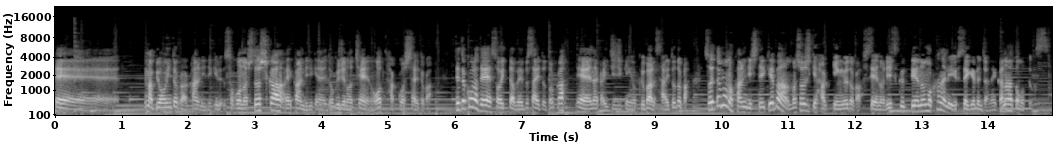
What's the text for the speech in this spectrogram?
えーまあ、病院とかが管理できる、そこの人しか管理できない独自のチェーンを発行したりとか、ってところで、そういったウェブサイトとか、えー、なんか一時金を配るサイトとか、そういったものを管理していけば、まあ、正直ハッキングとか不正のリスクっていうのもかなり防げるんじゃないかなと思ってます。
